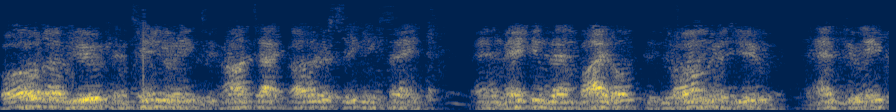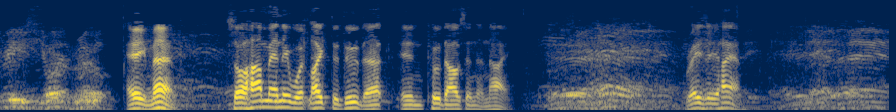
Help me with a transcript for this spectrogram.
Both of you continuing to contact other seeking saints and making them vital to join with you and to increase your group. Amen. So how many would like to do that in 2009? Amen. Raise your hand. Amen.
